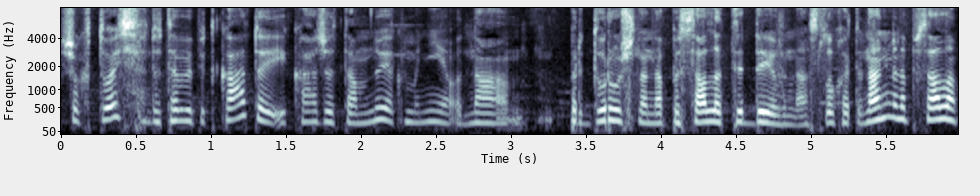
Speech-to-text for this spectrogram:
що хтось до тебе підкатує і каже, там, ну як мені одна придурочна написала, ти дивна. Слухайте, вона мені написала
